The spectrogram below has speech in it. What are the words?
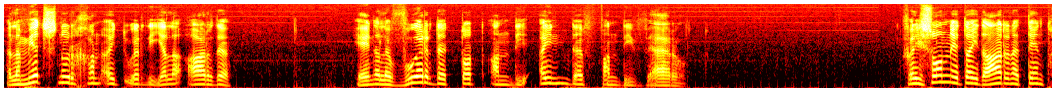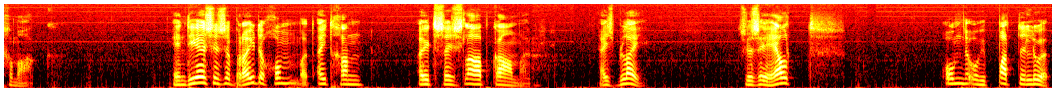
Hulle meetsnoer gaan uit oor die hele aarde en hulle woorde tot aan die einde van die wereld. Vir die son het hy daar in een tent gemaakt en dees is een bruidegom wat uitgaan uit sy slaapkamer hy is bly, soos hy held om op die pad te loop.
